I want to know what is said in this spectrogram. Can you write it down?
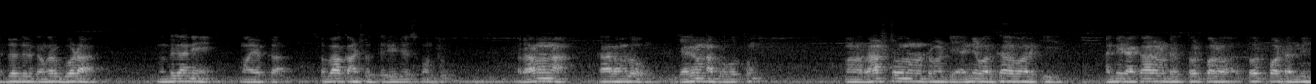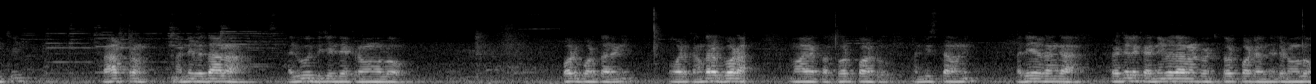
అభ్యర్థులకు అందరూ కూడా ముందుగానే మా యొక్క శుభాకాంక్షలు తెలియజేసుకుంటూ రానున్న కాలంలో జగనన్న ప్రభుత్వం మన రాష్ట్రంలో ఉన్నటువంటి అన్ని వర్గాల వారికి అన్ని రకాలైన తోడ్పాటు తోడ్పాటు అందించి రాష్ట్రం అన్ని విధాల అభివృద్ధి చెందే క్రమంలో పాటుపడతారని వాళ్ళకి అందరికి కూడా మా యొక్క తోడ్పాటు అందిస్తామని అదేవిధంగా ప్రజలకు అన్ని విధాలైనటువంటి తోడ్పాటు అందించడంలో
